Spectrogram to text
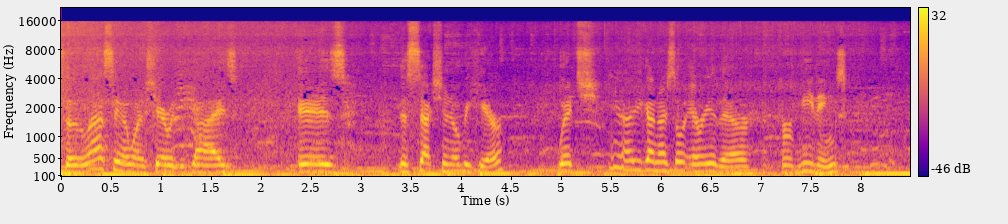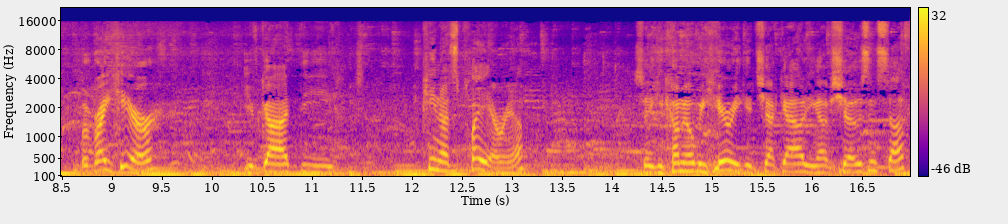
So the last thing I want to share with you guys is this section over here, which, you know, you got a nice little area there for meetings. But right here, you've got the Peanuts play area. So you can come over here, you can check out, you have shows and stuff.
